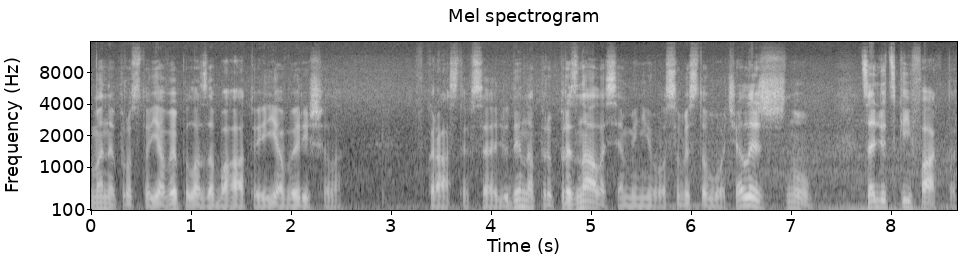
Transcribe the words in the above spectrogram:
У мене просто я випила забагато і я вирішила вкрасти все. Людина при- призналася мені особисто в очі. Але ж ну, це людський фактор.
